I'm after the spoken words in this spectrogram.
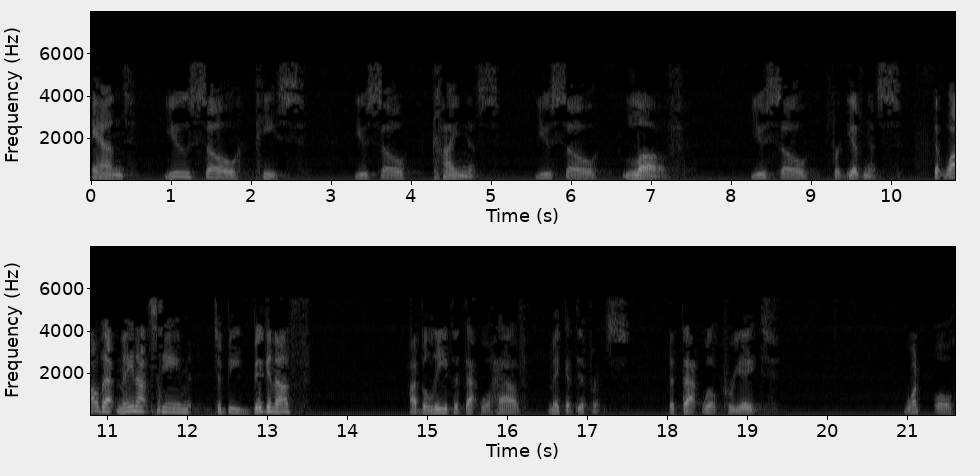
and you sow peace, you sow kindness, you sow love, you sow forgiveness. That while that may not seem to be big enough, I believe that that will have make a difference. That that will create wonderful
